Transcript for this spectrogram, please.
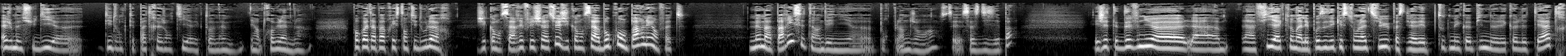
Là, je me suis dit, euh, dis donc, t'es pas très gentil avec toi-même. Il y a un problème là. Pourquoi t'as pas pris cet antidouleur j'ai commencé à réfléchir là-dessus j'ai commencé à beaucoup en parler en fait. Même à Paris, c'était un déni euh, pour plein de gens. Hein. Ça se disait pas. Et j'étais devenue euh, la, fille à qui on allait poser des questions là-dessus parce que j'avais toutes mes copines de l'école de théâtre.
